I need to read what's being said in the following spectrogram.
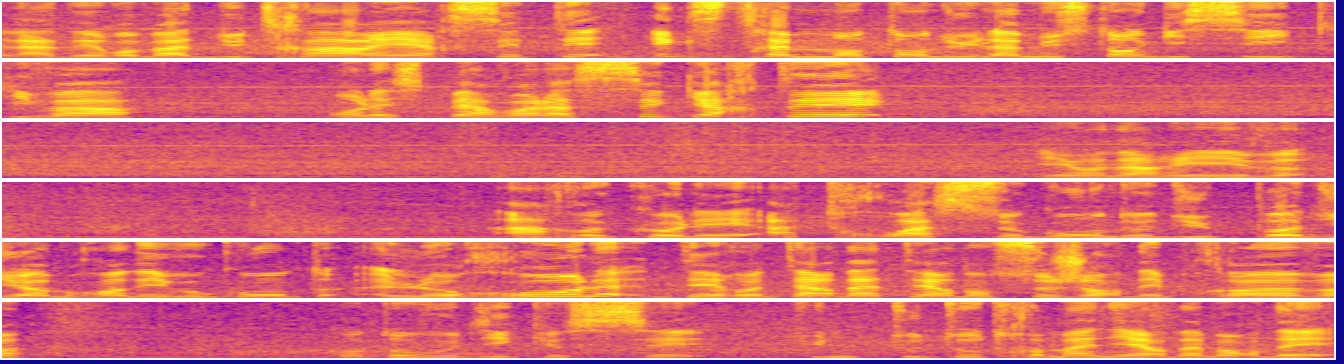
La dérobade du train arrière, c'était extrêmement tendu. La Mustang ici qui va, on l'espère, voilà, s'écarter. Et on arrive à recoller à 3 secondes du podium. Rendez-vous compte, le rôle des retardataires dans ce genre d'épreuve. Quand on vous dit que c'est une toute autre manière d'aborder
